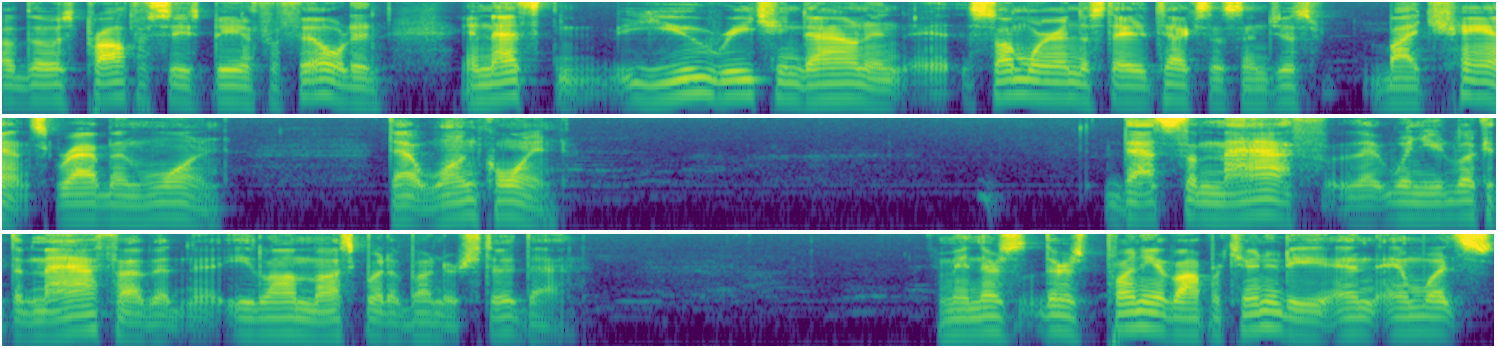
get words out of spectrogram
of those prophecies being fulfilled. And and that's you reaching down and somewhere in the state of Texas and just by chance grabbing one that one coin. That's the math that when you look at the math of it Elon Musk would have understood that. I mean there's there's plenty of opportunity. And and what's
